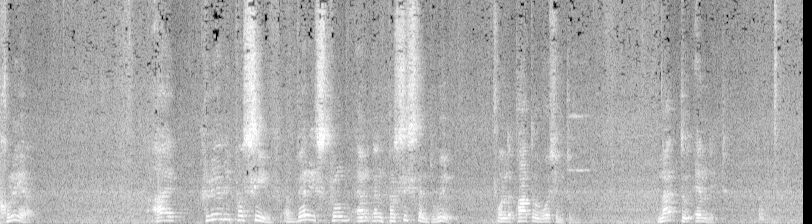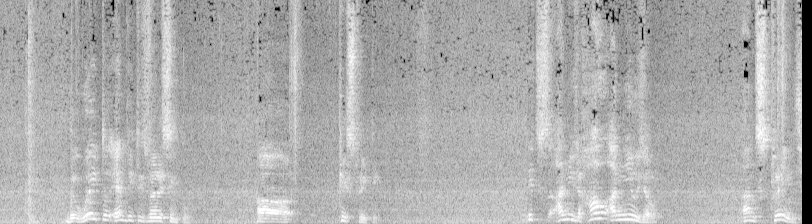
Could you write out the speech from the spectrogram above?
Korea, I clearly perceive a very strong and, and persistent will on the part of Washington not to end it. The way to end it is very simple uh, peace treaty. It's unusual. How unusual and strange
